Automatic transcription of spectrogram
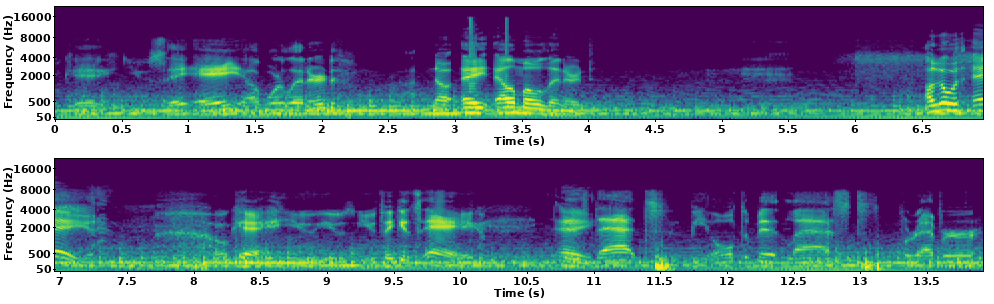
Okay, you say A, Elmore Leonard. No, A. Elmo Leonard. I'll go with A. Okay, you you you think it's A. A. Is that the ultimate last forever?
